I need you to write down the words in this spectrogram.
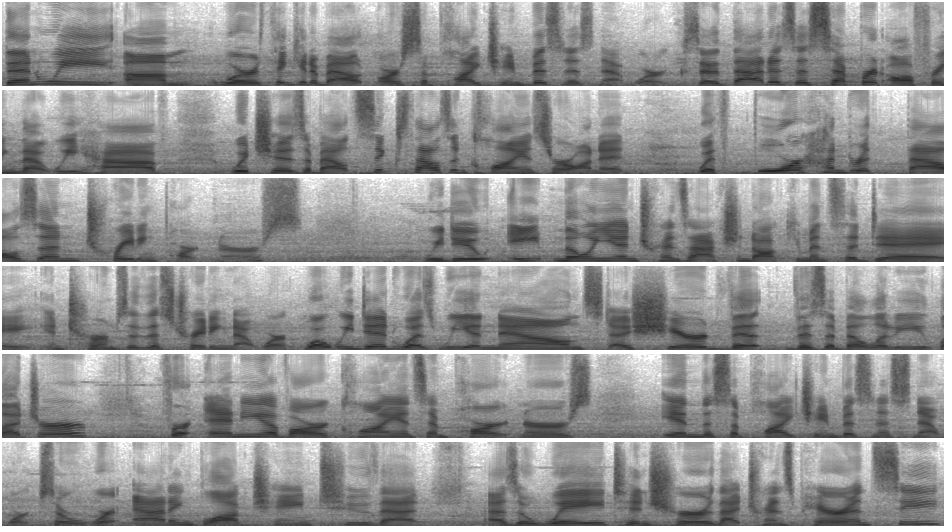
Then we um, were thinking about our supply chain business network. So that is a separate offering that we have, which is about 6,000 clients are on it with 400,000 trading partners. We do 8 million transaction documents a day in terms of this trading network. What we did was we announced a shared vi visibility ledger for any of our clients and partners in the supply chain business network. So we're adding blockchain to that as a way to ensure that transparency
